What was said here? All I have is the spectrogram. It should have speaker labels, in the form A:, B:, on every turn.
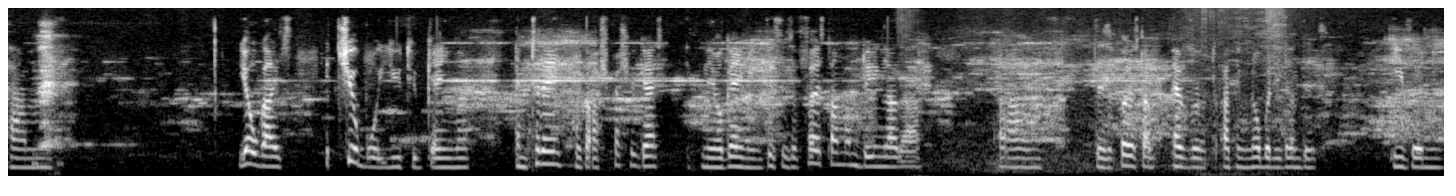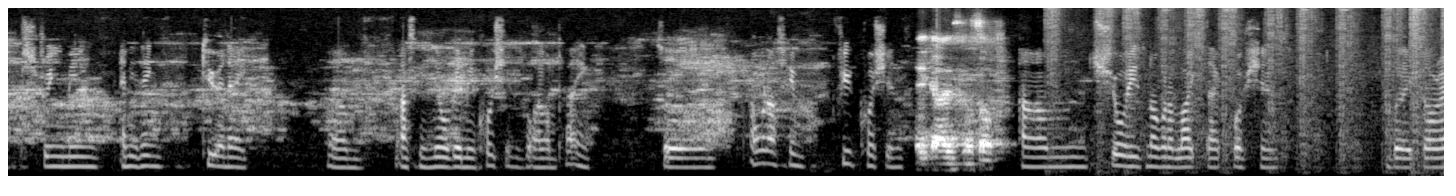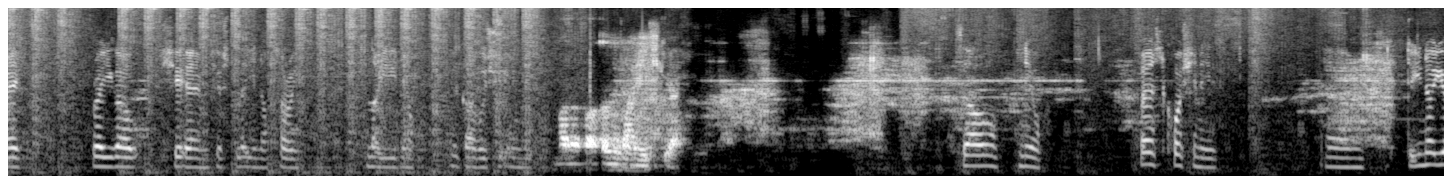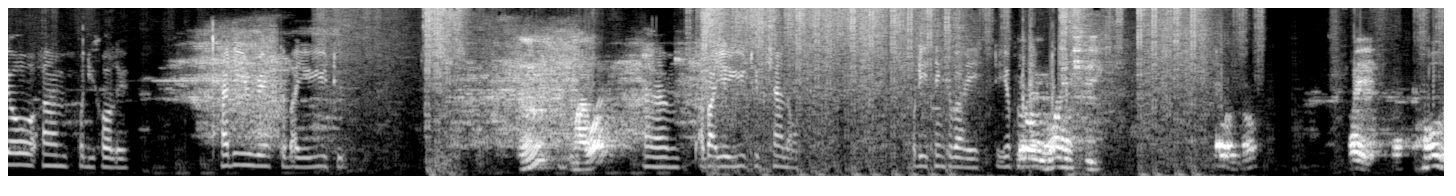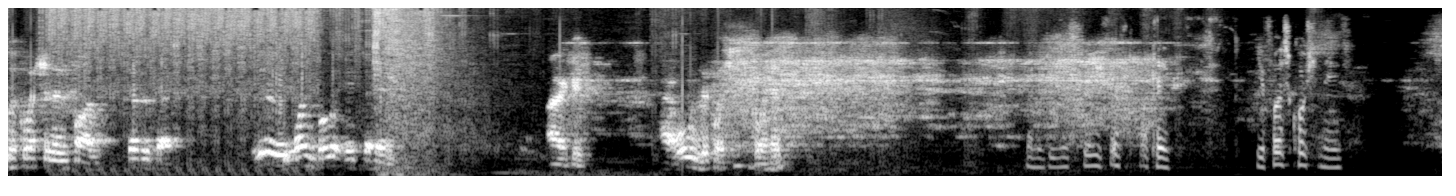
A: Um, yo guys, it's your boy YouTube Gamer, and today we got a special guest, it's Neo Gaming. This is the first time I'm doing like that. Um, this is the first time ever. I think nobody done this, even streaming anything Q&A, um, asking Neo Gaming questions while I'm playing. So I'm gonna ask him a few questions.
B: Hey guys, what's up?
A: I'm sure he's not gonna like that question, but it's alright. Right, you go shoot him just to let you know. Sorry, not you, know. The guy was shooting me.
B: Motherfucker with my HQ.
A: So Neil, first question is, um, do you know your um, what do you call it? How do you react about your YouTube?
B: Hmm? My what?
A: Um, about your YouTube channel. What do you think about it? Do you
B: Yo,
A: upload?
B: in. Yo, bro. Wait, hold the question and pause. Just a sec. Literally one bullet the head. Alright, good. Alright, what was the question? Go ahead.
A: Let me do this first. Okay. Your first question is,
